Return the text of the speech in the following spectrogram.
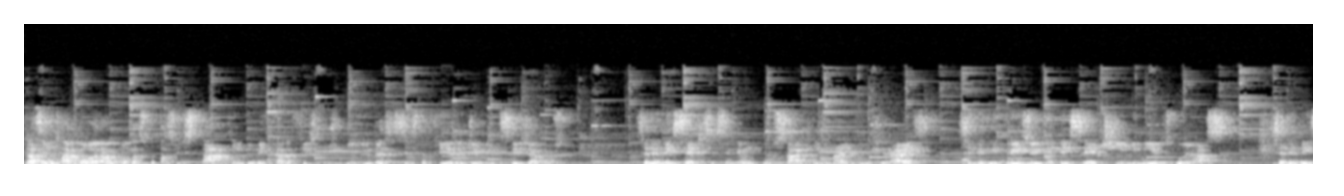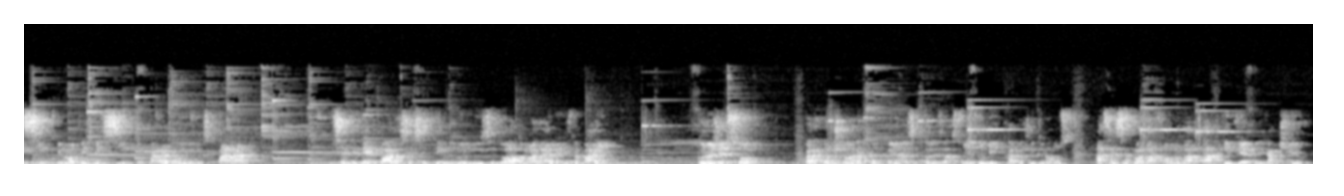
Trazemos agora algumas das cotações starting do mercado físico de milho desta sexta-feira, dia 26 de agosto. 77,61 por saque em Minas Gerais, 73,87 em Mineiros, Goiás, 75,95 em Paragominas, Pará e 74,61 em Luiz Eduardo Magalhães, na Bahia. Por hoje é só. Para continuar acompanhando as atualizações do mercado de grãos, acesse a plataforma da TAC em via aplicativo.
